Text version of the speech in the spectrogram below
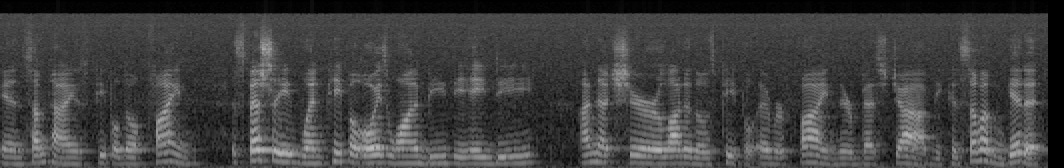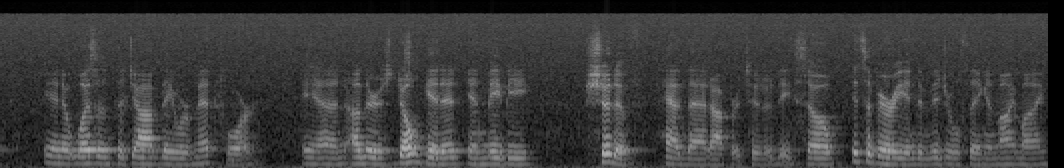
And sometimes people don't find, especially when people always want to be the AD. I'm not sure a lot of those people ever find their best job because some of them get it and it wasn't the job they were meant for. And others don't get it and maybe should have had that opportunity. So it's a very individual thing in my mind.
